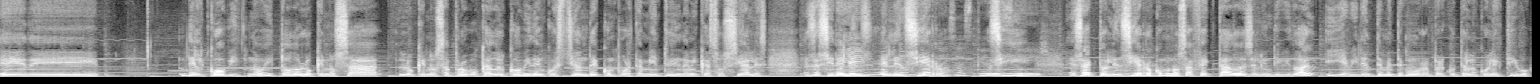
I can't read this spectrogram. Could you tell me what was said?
de del COVID, ¿no? Y todo lo que nos ha lo que nos ha provocado el COVID en cuestión de comportamiento y dinámicas sociales. Es decir, el, el, encierro. Sí, exacto, el encierro cómo nos ha afectado desde lo individual y evidentemente cómo repercute en lo colectivo.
